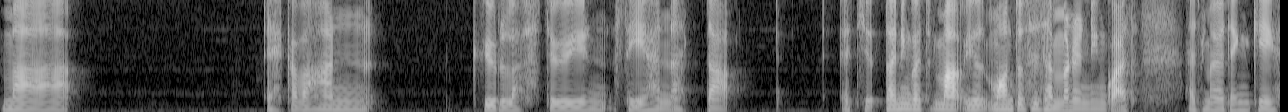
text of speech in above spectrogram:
mä ehkä vähän kyllästyin siihen, että, et, tai niinku, että mä, mä oon tosi semmoinen, niinku, että, että mä jotenkin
